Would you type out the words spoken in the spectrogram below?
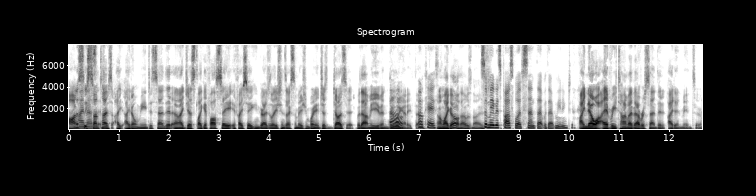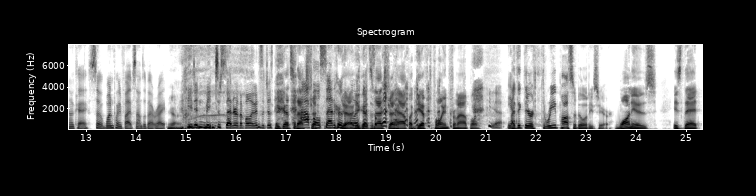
Honestly, iMessage. sometimes I, I don't mean to send it, and I just like if I'll say if I say congratulations exclamation point, it just does it without me even doing Oh, anything. okay. And I'm like, oh, that was nice. So maybe it's possible I've sent that without meaning to. I know every time I've ever sent it, I didn't mean to. Okay, so 1.5 sounds about right. Yeah. He didn't mean to send her the balloons. It just He gets an extra. Apple sent her yeah, he gets an extra half, a gift point from Apple. yeah. I think there are three possibilities here. One is is that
